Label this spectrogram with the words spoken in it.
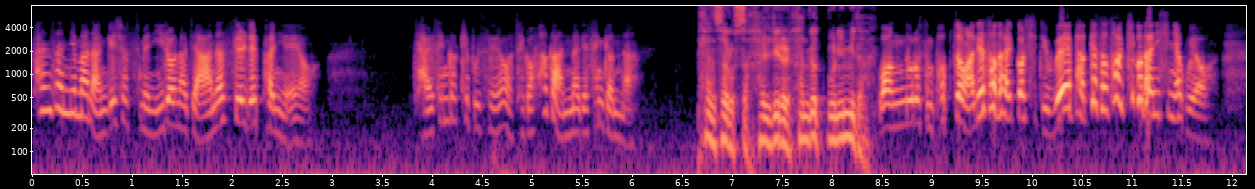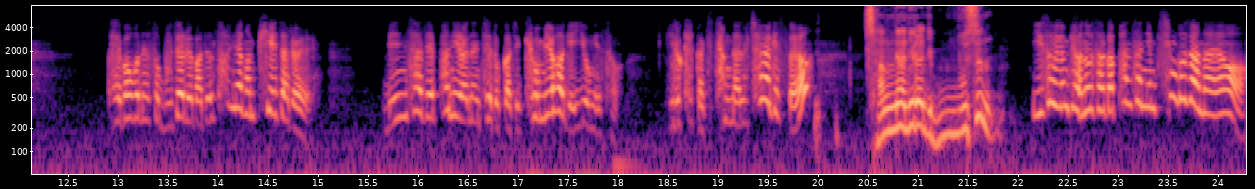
판사님만 안 계셨으면 일어나지 않았을 재판이에요. 잘 생각해 보세요. 제가 화가 안 나게 생겼나? 판사로서 할 일을 한 것뿐입니다. 왕노릇은 법정 안에서나 할 것이지 왜 밖에서 설치고 다니시냐고요. 대법원에서 무죄를 받은 선량한 피해자를 민사재판이라는 제도까지 교묘하게 이용해서 이렇게까지 장난을 쳐야겠어요? 장난이라니 무슨... 이소윤 변호사가 판사님 친구잖아요.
